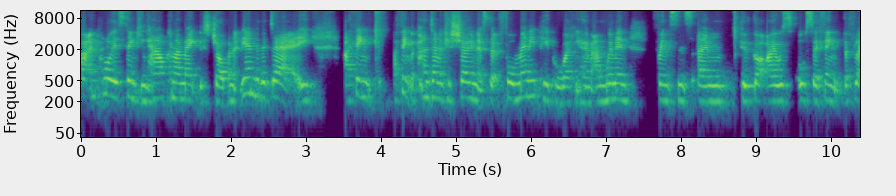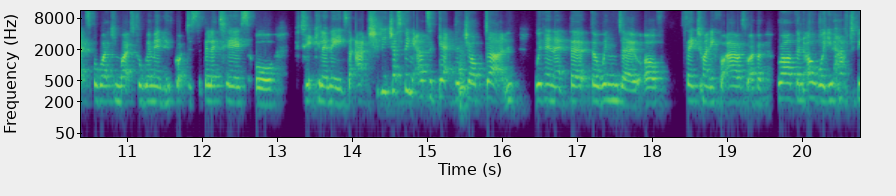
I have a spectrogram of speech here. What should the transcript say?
about employers thinking, how can I make this job? And at the end of the day, I think I think the pandemic has shown us that for many people working at home and women, for instance, um, who've got, I also think the flexible working works for women who've got disabilities or particular needs, that actually just being able to get the job done within the, the window of say 24 hours whatever rather than oh well you have to be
